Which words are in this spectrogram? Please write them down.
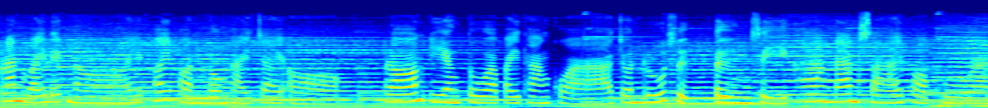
กลั้นไว้เล็กน้อย ค่อยผ่อนลมหายใจออก พร้อมเอียงตัวไปทางขวาจนรู้สึกตึงสีข้างด้านซ้ายพอควร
